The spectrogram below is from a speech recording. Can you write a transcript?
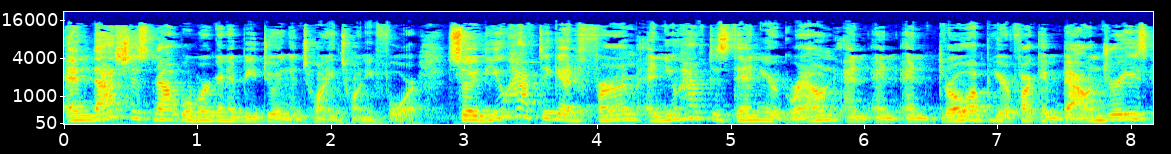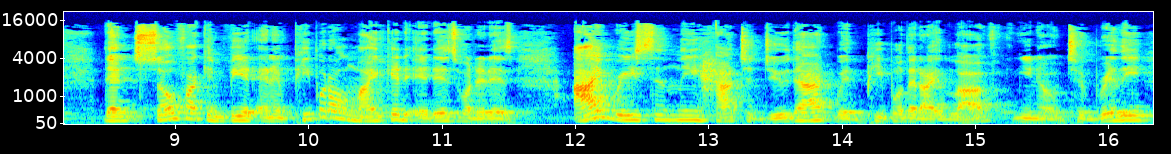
And that's just not what we're gonna be doing in 2024. So if you have to get firm and you have to stand your ground and, and, and throw up your fucking boundaries, then so fucking be it. And if people don't like it, it is what it is. I recently had to do that with people that I love, you know, to really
